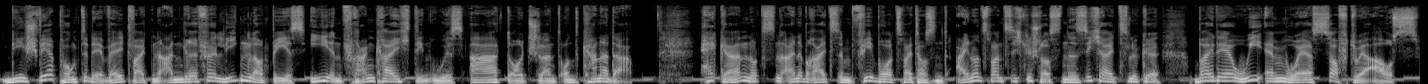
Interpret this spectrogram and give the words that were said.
Die Schwerpunkte der weltweiten Angriffe liegen laut BSI in Frankreich, den USA, Deutschland und Kanada. Hacker nutzen eine bereits im Februar 2021 geschlossene Sicherheitslücke bei der VMware Software aus.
